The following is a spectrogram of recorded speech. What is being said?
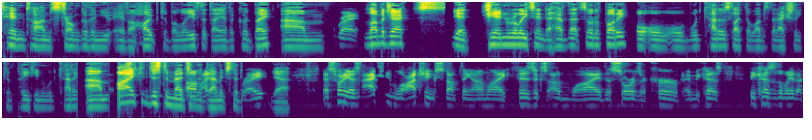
ten times stronger than you ever hope to believe that they ever could be. Um, Right. lumberjacks, yeah, generally tend to have that sort of body, or, or, or woodcutters, like the ones that actually compete in woodcutting. Um, I can just imagine Um, the I- damage that. Right. Yeah. That's funny. I was actually watching something on like physics on why the swords are curved, and because because of the way they're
